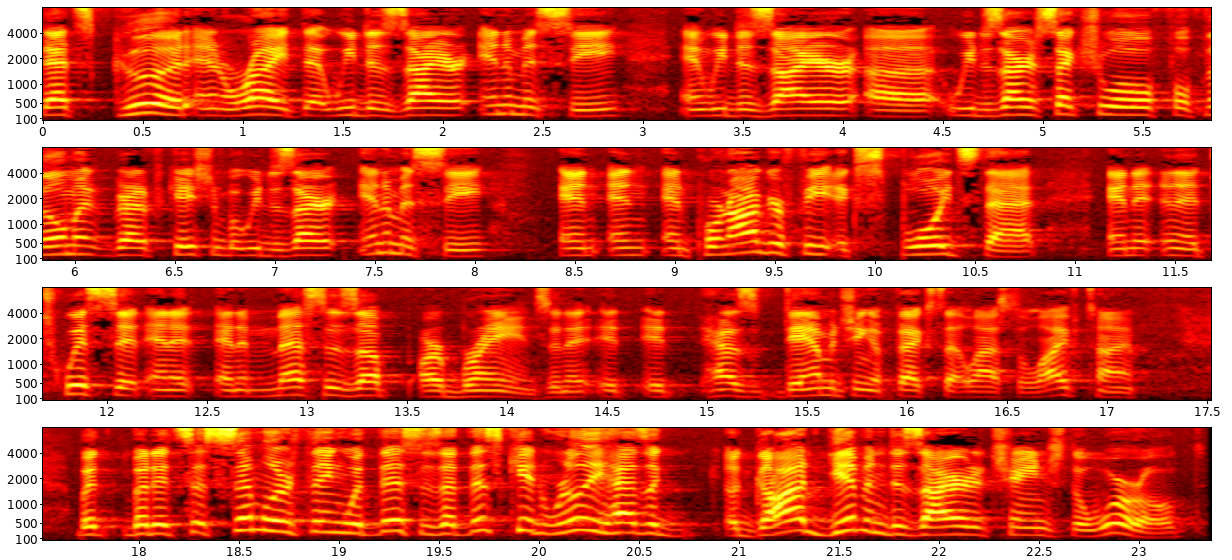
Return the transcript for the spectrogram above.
that's good and right, that we desire intimacy and we desire, uh, we desire sexual fulfillment, gratification, but we desire intimacy. And, and, and pornography exploits that and it, and it twists it and it, and it messes up our brains and it, it, it has damaging effects that last a lifetime. But, but it's a similar thing with this is that this kid really has a, a God given desire to change the world,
